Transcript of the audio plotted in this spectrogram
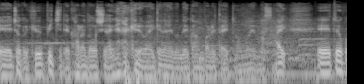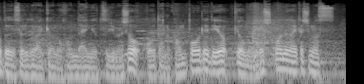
えー、ちょっと急ピッチで体を仕上げなければいけないので頑張りたいと思います。はい、えー、ということでそれでは今日の本題に移りましょう。コータの漢方レディオ今日もよろしくお願いいたします。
